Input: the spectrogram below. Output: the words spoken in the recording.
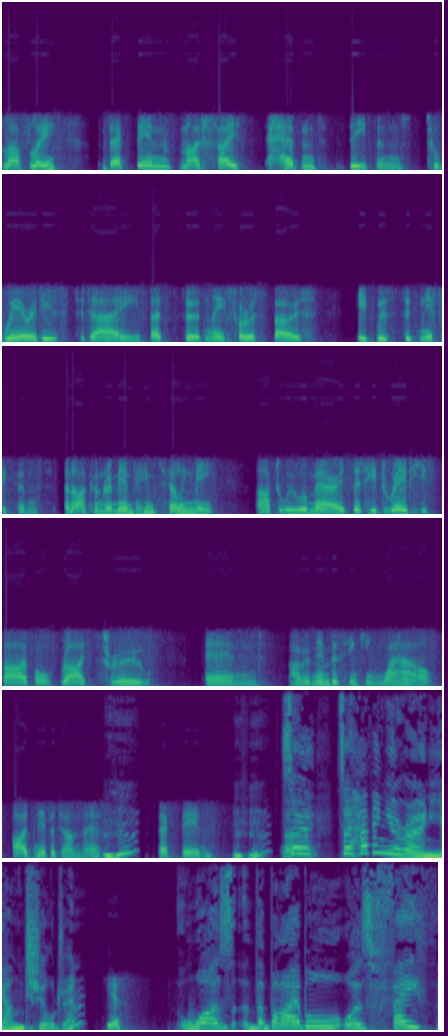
lovely. Back then, my faith hadn't deepened to where it is today, but certainly for us both, it was significant. And I can remember him telling me after we were married that he'd read his Bible right through. And I remember thinking, wow, I'd never done that mm-hmm. Back then. So, so having your own young children, Yes, was the Bible, was faith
